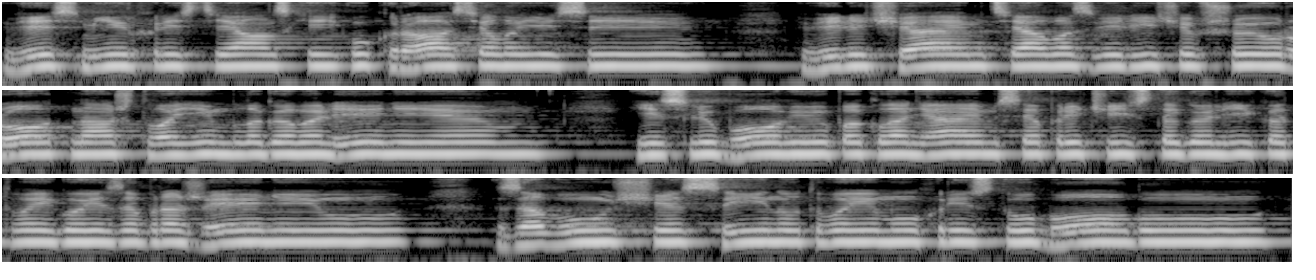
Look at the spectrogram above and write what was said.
весь мир христианский украсил Иси, величаем Тя, возвеличившую род наш Твоим благоволением, и с любовью поклоняемся пречистого лика Твоего изображению, зовуще Сыну Твоему Христу Богу.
